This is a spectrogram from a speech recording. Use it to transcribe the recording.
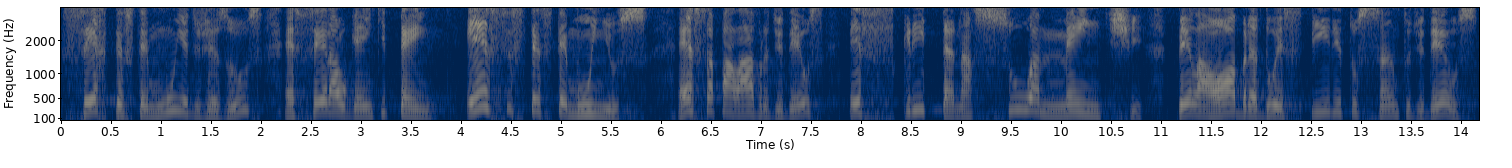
Ser testemunha de Jesus é ser alguém que tem esses testemunhos, essa palavra de Deus escrita na sua mente pela obra do Espírito Santo de Deus,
